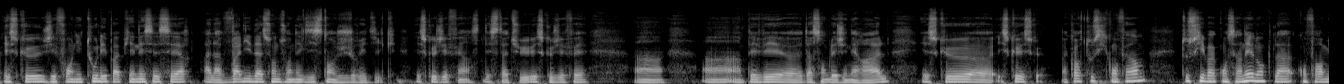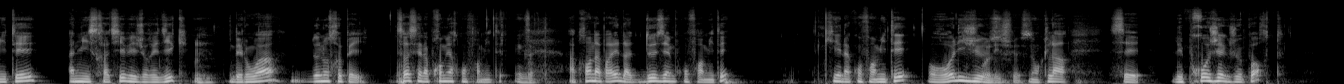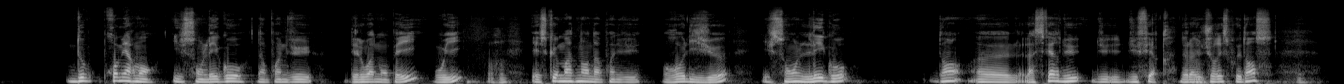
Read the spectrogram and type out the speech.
Est-ce que j'ai fourni tous les papiers nécessaires à la validation de son existence juridique? Est-ce que j'ai fait des statuts? Est-ce que j'ai fait un, PV euh, d'assemblée générale? Est-ce que, euh, est-ce que, est-ce que, d'accord? Tout ce qui confirme, tout ce qui va concerner donc la conformité administrative et juridique mhm. des lois de notre pays. Ça, c'est la première conformité. Après, on a parlé de la deuxième conformité, qui est la conformité religieuse. religieuse. Donc là, c'est les projets que je porte donc, premièrement, ils sont légaux d'un point de vue des lois de mon pays, oui. Mhm. Est-ce que maintenant, d'un point de vue religieux, ils sont légaux dans euh, la sphère du, du, du fiqh, de la mhm. jurisprudence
